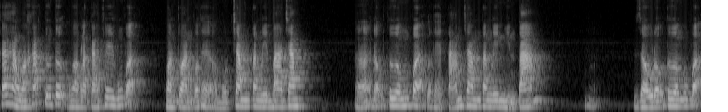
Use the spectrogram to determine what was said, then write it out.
Các hàng hóa khác tương tự hoặc là cà phê cũng vậy hoàn toàn có thể ở 100 tăng lên 300 Đó, đậu tương cũng vậy có thể 800 tăng lên 1008 dầu đậu tương cũng vậy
